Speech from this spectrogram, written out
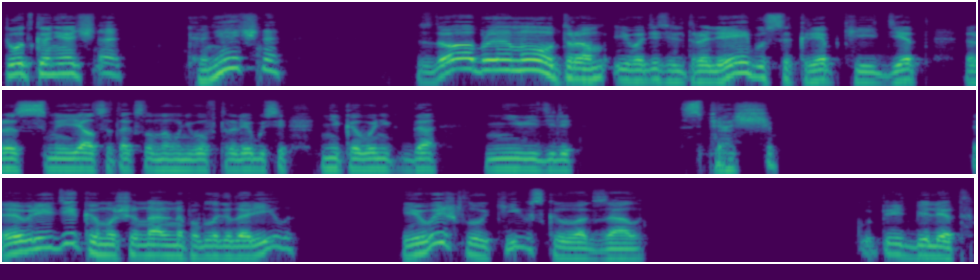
«Тут конечная!» «Конечная?» С добрым утром! И водитель троллейбуса, крепкий дед, рассмеялся так, словно у него в троллейбусе никого никогда не видели спящим. Эвредика машинально поблагодарила и вышла у Киевского вокзала. Купить билет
